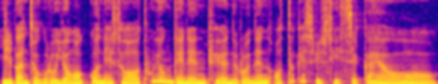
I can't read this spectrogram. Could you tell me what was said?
일반적으로 영어권에서 통용되는 표현으로는 어떻게 쓸 수 있을까요?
